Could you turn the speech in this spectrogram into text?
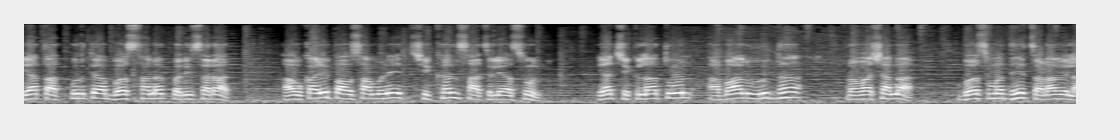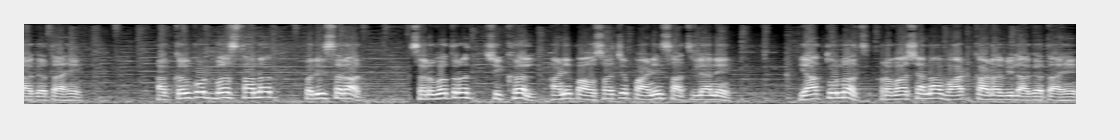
या तात्पुरत्या बस स्थानक परिसरात अवकाळी पावसामुळे चिखल साचले असून या चिखलातून अबालवृद्ध प्रवाशांना बसमध्ये चढावे लागत आहे. अक्कलकोट बस स्थानक परिसरात सर्वत्र चिखल आणि पावसाचे पाणी साचल्याने यातूनच प्रवाशांना वाट काढावी लागत आहे.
